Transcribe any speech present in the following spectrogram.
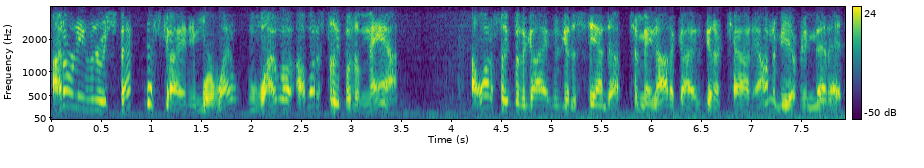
I don't even respect this guy anymore. Why, why, I want to sleep with a man. I want to sleep with a guy who's going to stand up to me, not a guy who's going to cow down to me every minute.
